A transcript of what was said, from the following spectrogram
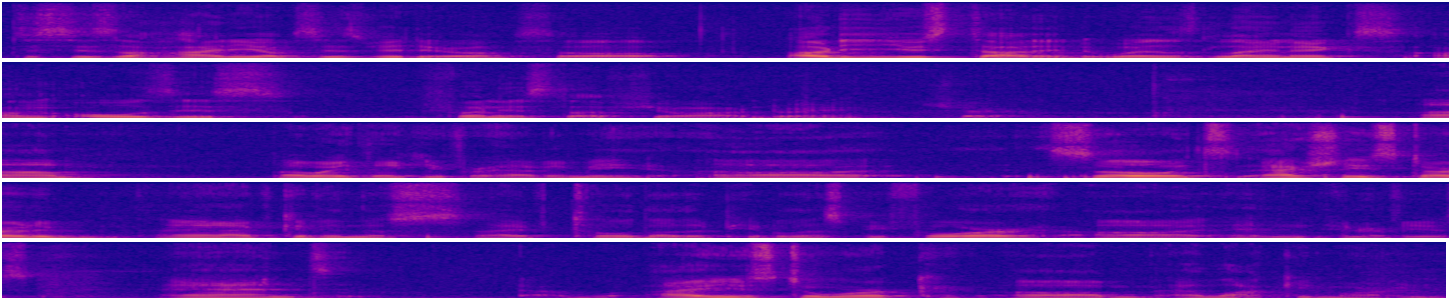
this is the idea of this video. So how did you start it with Linux and all this funny stuff you are doing? Sure. Um, by the way, thank you for having me. Uh, so it's actually started, and I've given this, I've told other people this before uh, in interviews, and I used to work um, at Lockheed Martin,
